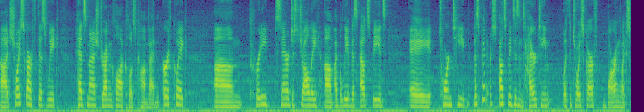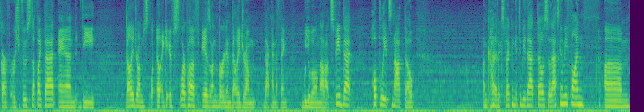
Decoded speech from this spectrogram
uh, Choice Scarf this week, Head Smash, Dragon Claw, Close Combat, and Earthquake. Um, pretty standard, just jolly. Um, I believe this outspeeds a Torn Team. This outspeeds his entire team with the Choice Scarf, barring like Scarf Urshifu stuff like that, and the Belly Drum. Like if Slurpuff is unburdened, Belly Drum, that kind of thing, we will not outspeed that. Hopefully it's not, though. I'm kind of expecting it to be that, though, so that's going to be fun. Um,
